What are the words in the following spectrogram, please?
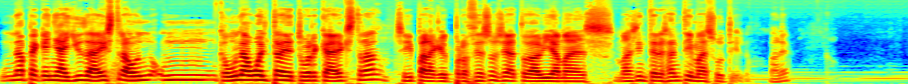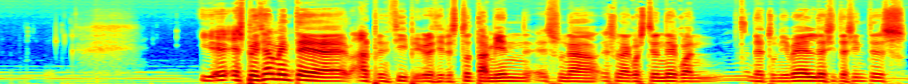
una pequeña ayuda extra, un, como una vuelta de tuerca extra, ¿sí? Para que el proceso sea todavía más, más interesante y más útil, ¿vale? Y e, especialmente eh, al principio, quiero decir, esto también es una, es una cuestión de, de tu nivel, de si te sientes,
